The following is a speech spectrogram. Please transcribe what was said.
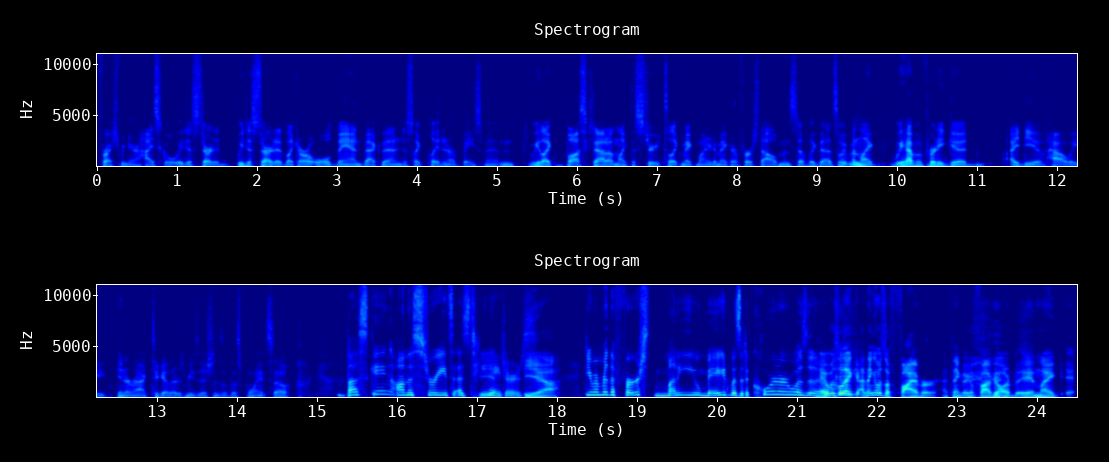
freshman year of high school. We just started, we just started like our old band back then, and just like played in our basement, and we like busked out on like the street to like make money to make our first album and stuff like that. So we've been like, we have a pretty good idea of how we interact together as musicians at this point. So Busking on the streets as teenagers. yeah, Do you remember the first money you made? Was it a quarter? Was it? A It was like? I think it was a fiver. I think like a five dollar, and like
